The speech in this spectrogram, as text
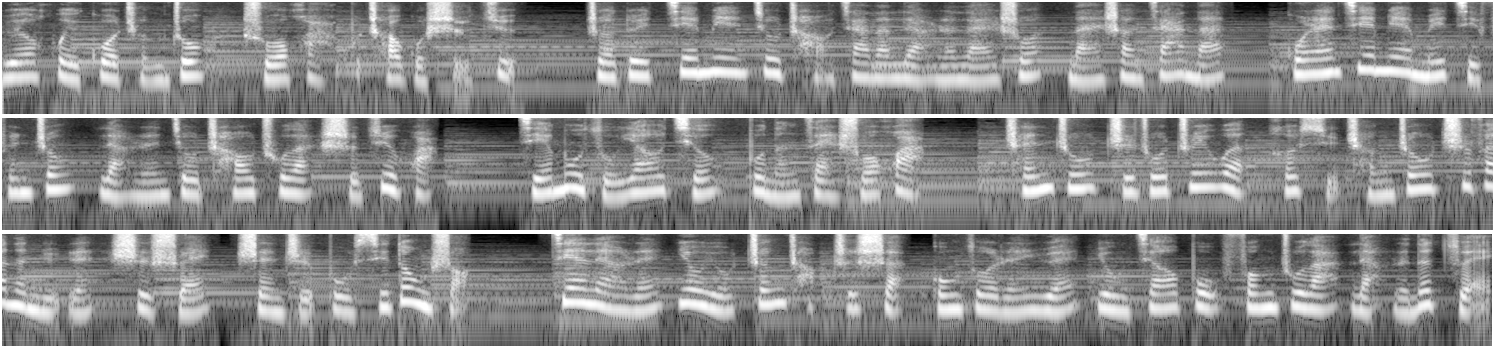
约会过程中说话不超过十句，这对见面就吵架的两人来说难上加难。果然，见面没几分钟，两人就超出了十句话。节目组要求不能再说话。陈竹执着追问和许承洲吃饭的女人是谁，甚至不惜动手。见两人又有争吵之势，工作人员用胶布封住了两人的嘴，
